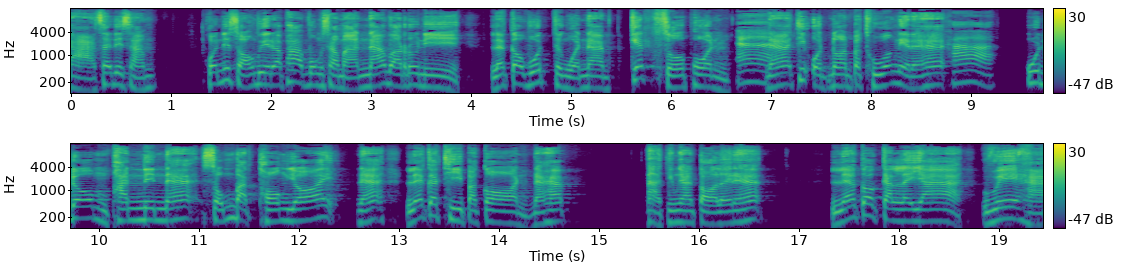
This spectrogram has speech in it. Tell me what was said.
ด่าซะด้วยซ้ำคนที่สองวีรภาพวงศ์สมานน้ำวารุณี แล้วก็วุฒิสงวนนามเกตโสพลอ่านนะฮะที่อดนอนประท้วงเนี่ยนะฮะค่ะอุดมพันนินนะฮะสมบัติทองย้อยนะฮะและก็ทีปกรณ์นะครับอ่าทีมงานต่อเลยนะฮะแล้วก็กัลยาเวหา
